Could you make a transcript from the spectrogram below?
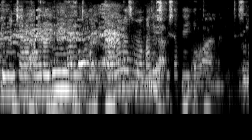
dengan cara viral dulu gitu kan. Karena nggak semua kasus bisa kayak gitu. Gitu sih.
